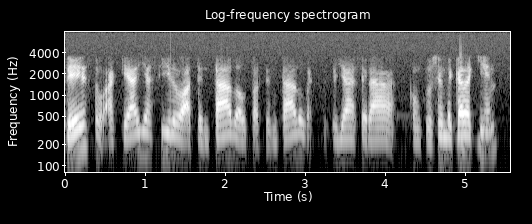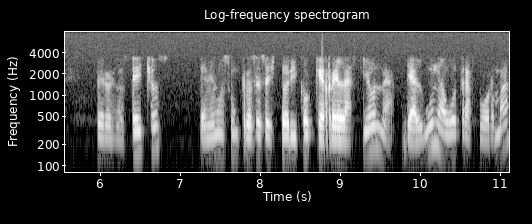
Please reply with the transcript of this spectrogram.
De eso a que haya sido atentado, autoatentado, eso ya será conclusión de cada quien, pero en los hechos tenemos un proceso histórico que relaciona de alguna u otra forma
